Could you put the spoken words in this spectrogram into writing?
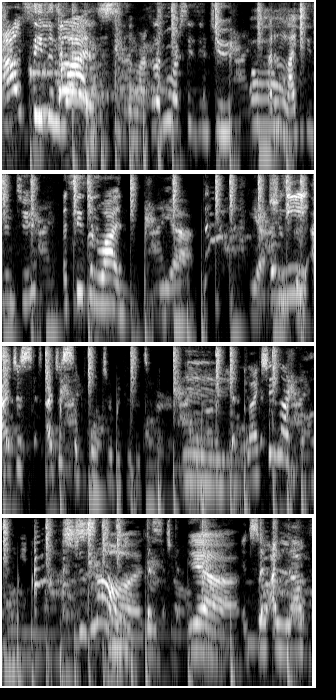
Out Season one. Season one. Because I didn't watch season two. Oh. I didn't like season two. But season one. Yeah. Yeah. For she's me, good. I just I just support her because it's her. Mm. Like she's not bothering anyone. She's, She's not. doing a good job. Yeah. And so I love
